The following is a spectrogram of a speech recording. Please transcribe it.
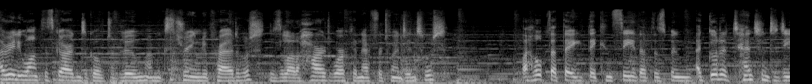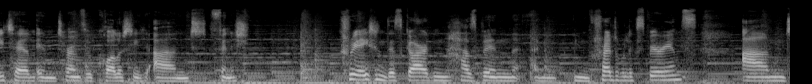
I really want this garden to go to bloom. I'm extremely proud of it. There's a lot of hard work and effort went into it. I hope that they, they can see that there's been a good attention to detail in terms of quality and finish. Creating this garden has been an incredible experience and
